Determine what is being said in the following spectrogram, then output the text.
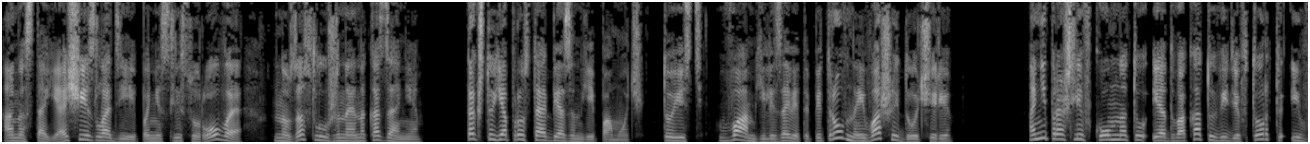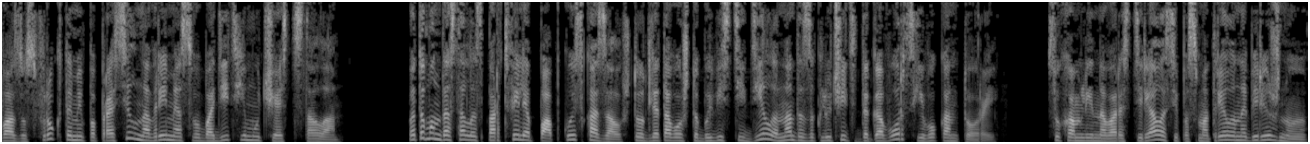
а настоящие злодеи понесли суровое, но заслуженное наказание. Так что я просто обязан ей помочь. То есть вам, Елизавета Петровна, и вашей дочери». Они прошли в комнату, и адвокат, увидев торт и вазу с фруктами, попросил на время освободить ему часть стола. Потом он достал из портфеля папку и сказал, что для того, чтобы вести дело, надо заключить договор с его конторой. Сухомлинова растерялась и посмотрела на Бережную,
